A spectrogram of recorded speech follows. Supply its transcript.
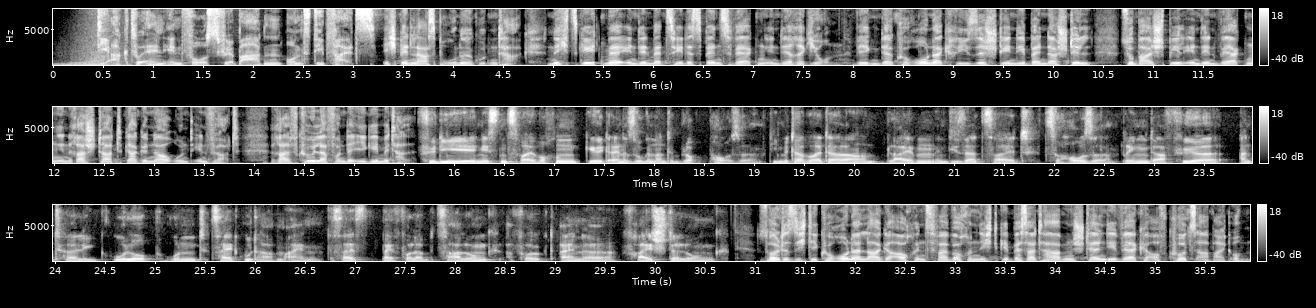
Die aktuellen Infos für Baden und die Pfalz. Ich bin Lars Brune, guten Tag. Nichts geht mehr in den Mercedes-Benz-Werken in der Region. Wegen der Corona-Krise stehen die Bänder still, zum Beispiel in den Werken in Rastatt, Gaggenau und in Wörth. Ralf Köhler von der IG Metall. Für die nächsten zwei Wochen gilt eine sogenannte Blockpause. Die Mitarbeiter bleiben in dieser Zeit zu Hause, bringen dafür anteilig Urlaub und Zeitguthaben ein. Das heißt, bei voller Bezahlung erfolgt eine Freistellung. Sollte sich die Corona-Lage auch in zwei Wochen nicht gebessert haben, stellen die Werke auf Kurzarbeit um.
